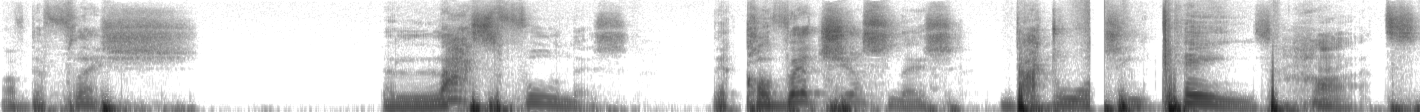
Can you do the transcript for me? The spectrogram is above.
of the flesh, the lustfulness the covetousness that was in Cain's heart.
